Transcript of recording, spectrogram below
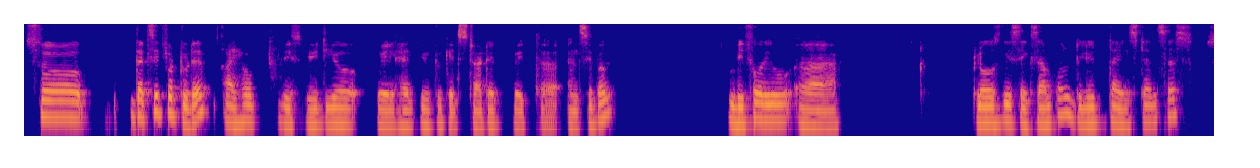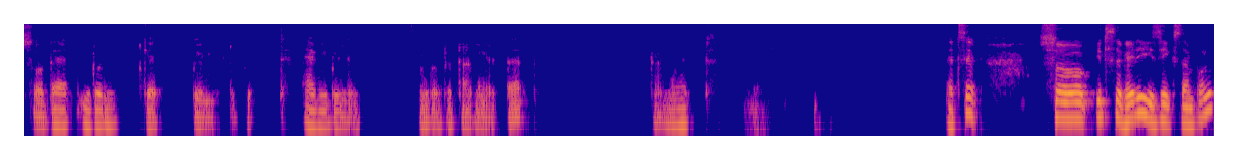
So that's it for today. I hope this video will help you to get started with uh, Ansible. Before you uh, close this example, delete the instances so that you don't get built with heavy building. I'm going to terminate that. Terminate. That's it. So it's a very easy example.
